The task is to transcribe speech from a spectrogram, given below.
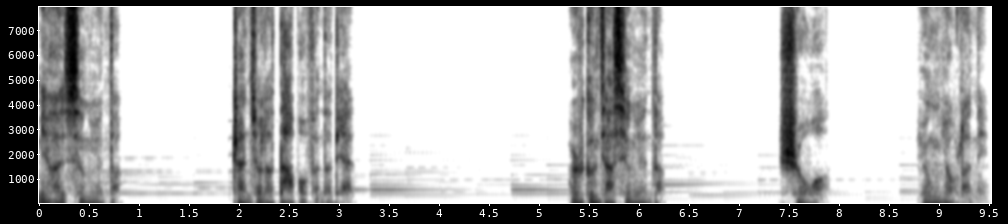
你很幸运的占据了大部分的甜，而更加幸运的是我拥有了你。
